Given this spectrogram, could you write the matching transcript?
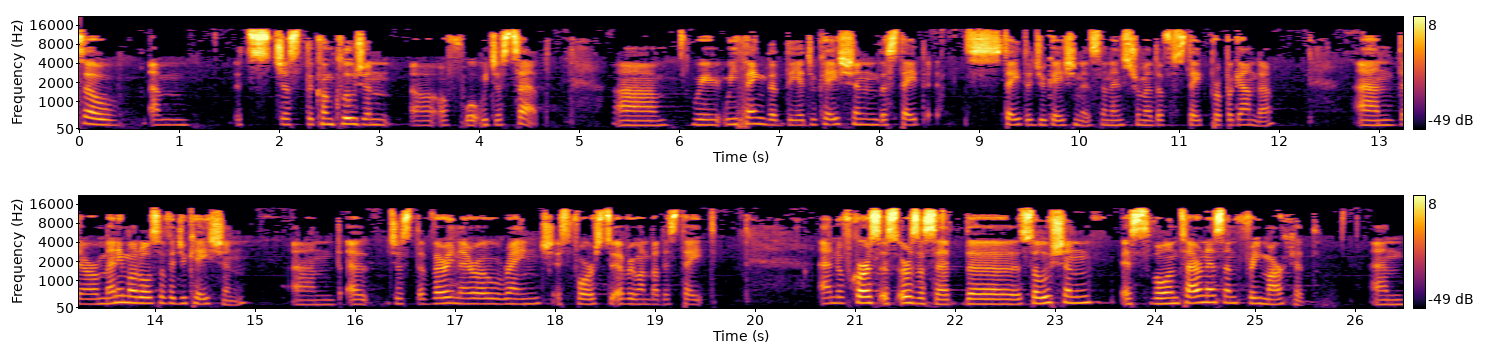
So um, it's just the conclusion uh, of what we just said. Um, we, we think that the education, the state, state education is an instrument of state propaganda. And there are many models of education and uh, just a very narrow range is forced to everyone but the state. And of course, as Urza said, the solution is voluntariness and free market. And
